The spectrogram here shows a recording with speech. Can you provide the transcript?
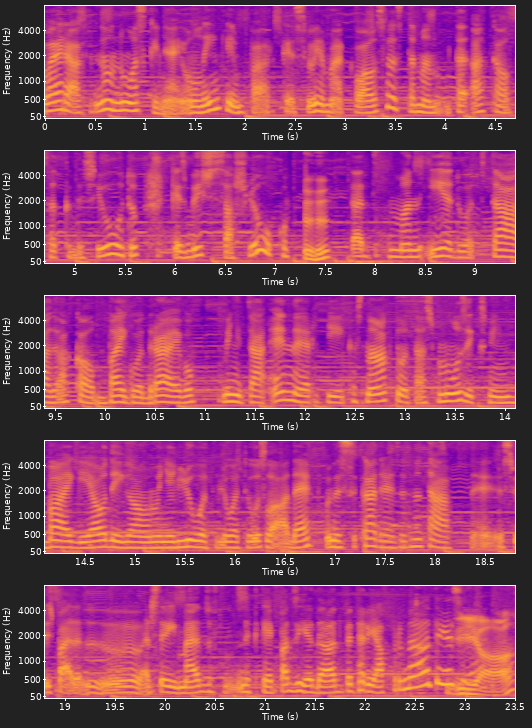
vairāk nu, noskaņai. Un Linkin Park es vienmēr klausos, tad man tad atkal, tad, kad es jūtu, ka es bišķi sašļūku, mm. -hmm. tad man iedod tādu atkal baigo draivu. Viņa tā enerģija, kas nāk no tās mūzikas, viņa baigi jaudīgā un viņa ļoti, ļoti uzlādē. Un es kādreiz, nu tā, es vispār uh, ar sevi mēdzu ne tikai padziedāt, bet arī aprunāties. Jā,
